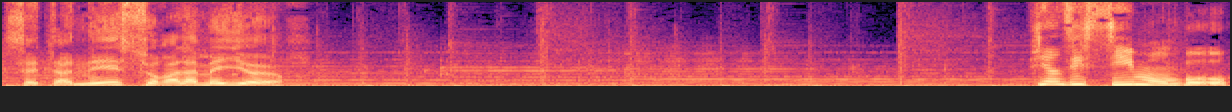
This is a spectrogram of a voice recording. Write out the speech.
Cette année sera la meilleure. Viens ici, mon beau.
